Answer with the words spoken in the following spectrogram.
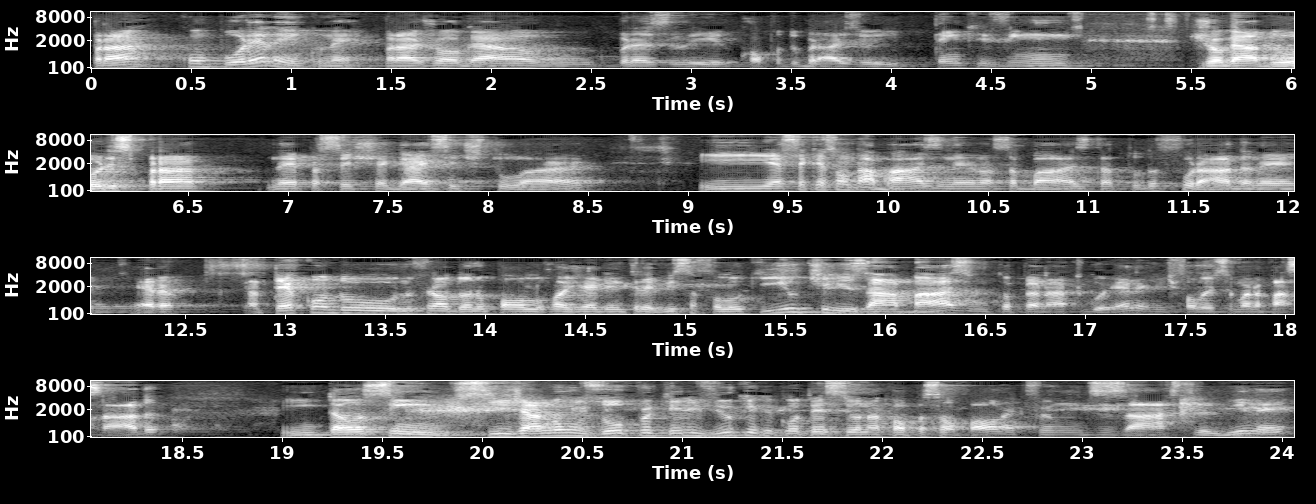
para compor elenco, né? Para jogar o brasileiro, Copa do Brasil aí, tem que vir jogadores para né, você chegar e ser titular. E essa questão da base, né? Nossa base tá toda furada, né? Era até quando no final do ano o Paulo Rogério em entrevista falou que ia utilizar a base no Campeonato Goiano, a gente falou isso semana passada. Então, assim, se já não usou porque ele viu o que aconteceu na Copa São Paulo, né? Que foi um desastre ali, né?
